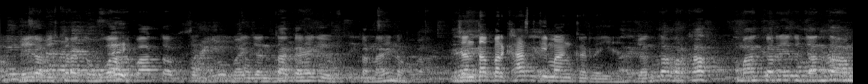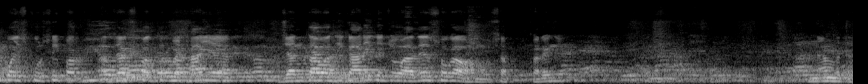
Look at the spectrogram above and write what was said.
फिर अब इस तरह का हुआ है बात तब तो जो भाई जनता कहेगी उसको करना ही ना होगा। जनता बर्खास्त की मांग कर रही है। जनता बर्खास्त मांग कर रही है तो जनता हमको इस कुर्सी पर अध्यक्ष पद पर बैठाई है। जनता व अधिकारी के जो आदेश होगा हम सब करेंगे। नाम बता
